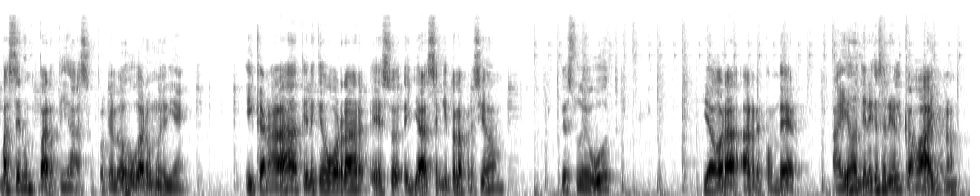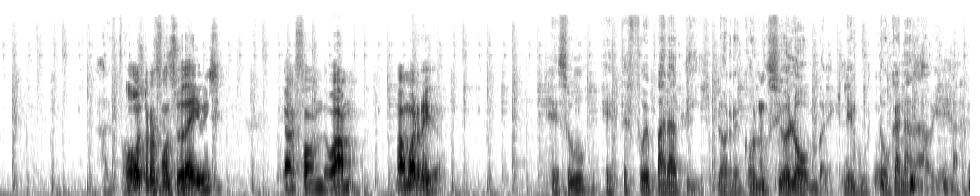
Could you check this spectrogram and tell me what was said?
va a ser un partidazo, porque los dos jugaron muy bien. Y Canadá tiene que borrar eso, ya se quitó la presión, de su debut y ahora a responder. Ahí es donde tiene que salir el caballo, ¿no? Otro Alfonso Davis al fondo, vamos, vamos arriba. Jesús, este fue para ti, lo reconoció el hombre, le gustó Canadá, vieja.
